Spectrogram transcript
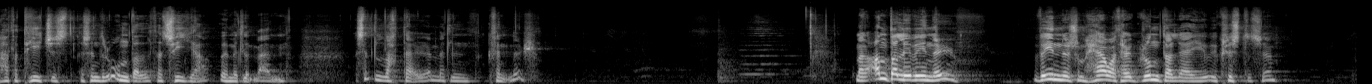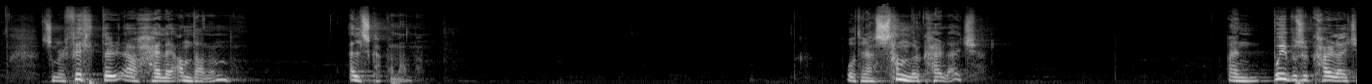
hatt det tidsest, jeg synes det er underlig å sige, vi er mittel menn, og sitt med til kvinner. Men andre viner, viner som har vært her grundarleie i Kristus, som er filter av hele andanen, elsker på mannen. Og til en sannur karlæg, en bibelsk karlæg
